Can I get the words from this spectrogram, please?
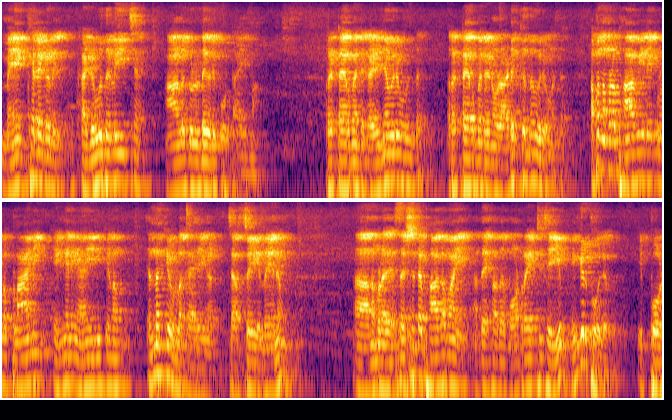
മേഖലകളിൽ കഴിവ് തെളിയിച്ച ആളുകളുടെ ഒരു കൂട്ടായ്മ. റിട്ടയർമെന്റ് കഴിഞ്ഞവരുമുണ്ട് റിട്ടയർമെന്റിനോട് അടുക്കുന്നവരുമുണ്ട്. അപ്പം നമ്മുടെ ഭാവിയിലേക്കുള്ള പ്ലാനിങ് എങ്ങനെയായിരിക്കണം എന്നൊക്കെയുള്ള കാര്യങ്ങൾ ചർച്ച ചെയ്യുന്നതിനും നമ്മുടെ സെഷന്റെ ഭാഗമായി അദ്ദേഹം അത് മോഡറേറ്റ് ചെയ്യും. എങ്കിൽ പോലും ഇപ്പോൾ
